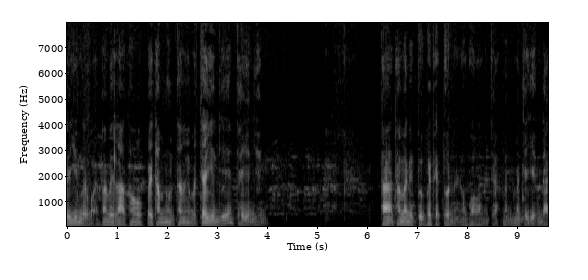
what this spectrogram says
ได้ยินบ่อยๆว่าเวลาเขาไปทำนู่นทำนี่ว่าใจเย็นๆใจเย็นๆถ้าถ้าไม่ได้ฝึกไปแต่ต้นน่ะหลวงพ่อว่ามันจะมันมันจะเย็นได้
